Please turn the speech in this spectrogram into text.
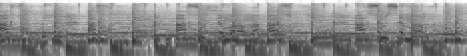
asu asu asu se mama asu asu se mama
